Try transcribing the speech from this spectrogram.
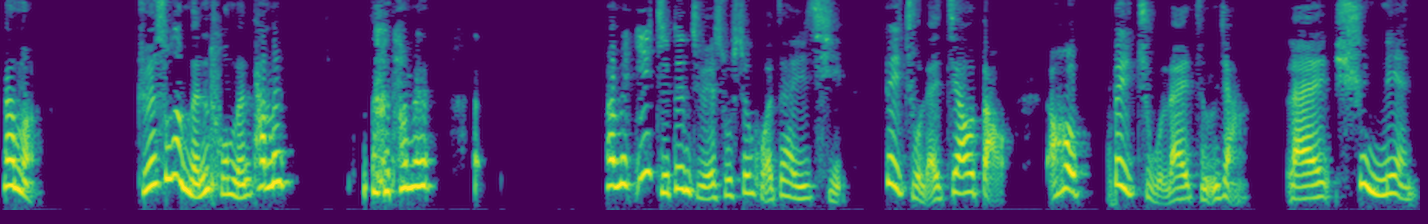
那么主耶稣的门徒们，他们 他们他们一直跟主耶稣生活在一起。被主来教导，然后被主来怎么讲？来训练。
